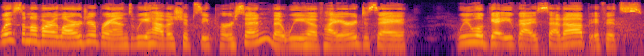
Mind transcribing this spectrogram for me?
with some of our larger brands, we have a Shipsi person that we have hired to say, we will get you guys set up. If it's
